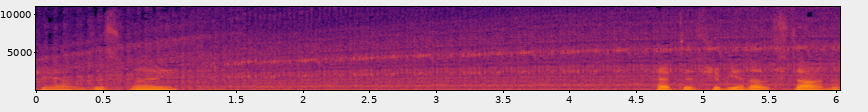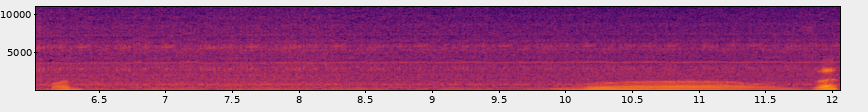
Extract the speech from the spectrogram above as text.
entry out this way. Hope there should be another star in this one. Whoa, that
